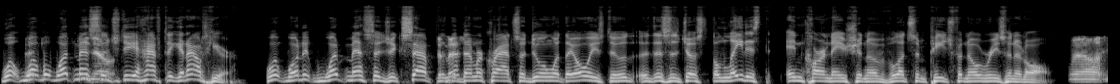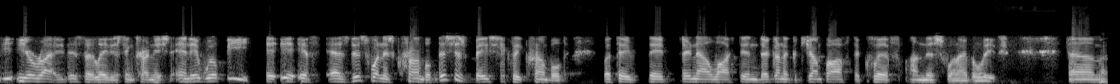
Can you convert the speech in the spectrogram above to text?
What what what, what you know- message do you have to get out here? What what what message except that the Democrats are doing what they always do? This is just the latest incarnation of let's impeach for no reason at all. Well, you're right. It is the latest incarnation, and it will be if as this one is crumbled. This is basically crumbled, but they they they're now locked in. They're going to jump off the cliff on this one, I believe. Um,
